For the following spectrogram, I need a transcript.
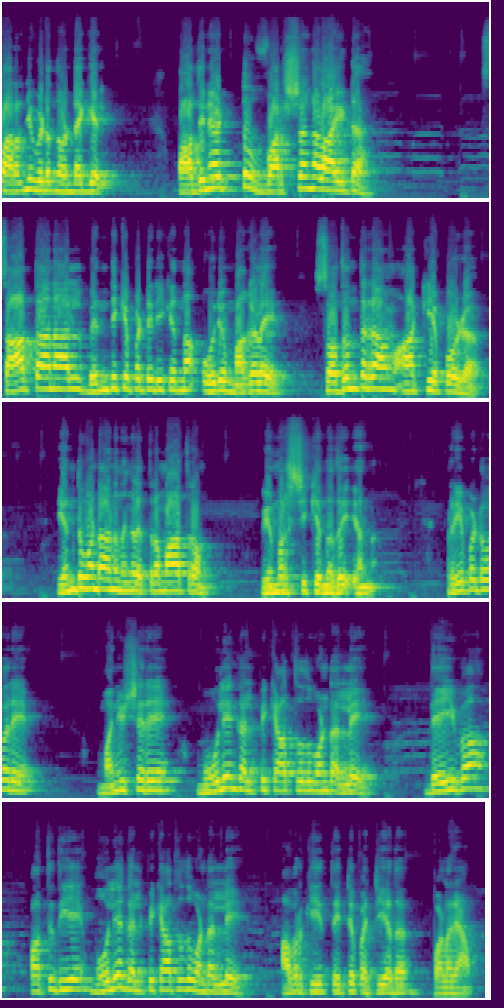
പറഞ്ഞു വിടുന്നുണ്ടെങ്കിൽ പതിനെട്ട് വർഷങ്ങളായിട്ട് സാത്താനാൽ ബന്ധിക്കപ്പെട്ടിരിക്കുന്ന ഒരു മകളെ സ്വതന്ത്രമാക്കിയപ്പോൾ എന്തുകൊണ്ടാണ് നിങ്ങൾ ഇത്രമാത്രം വിമർശിക്കുന്നത് എന്ന്? പ്രിയപ്പെട്ടവരെ മനുഷ്യരെ മൂല്യം കൽപ്പിക്കാത്തത് കൊണ്ടല്ലേ ദൈവ പദ്ധതിയെ മൂല്യം കൽപ്പിക്കാത്തത് കൊണ്ടല്ലേ അവർക്ക് ഈ തെറ്റ് പറ്റിയത് വളരാം.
